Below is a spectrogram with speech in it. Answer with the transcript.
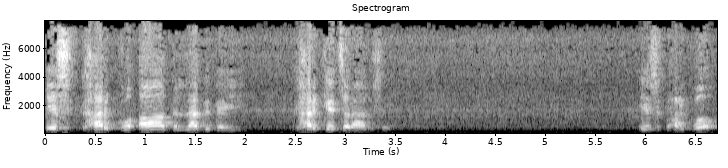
اس گھر کو آگ لگ گئی، گھر کے چراغ سے۔ اس گھر کو۔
